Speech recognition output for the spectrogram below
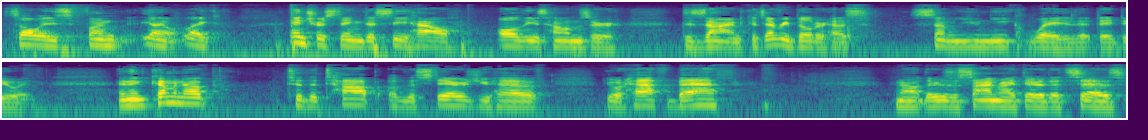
It's always fun, you know, like interesting to see how all these homes are designed because every builder has some unique way that they do it. And then coming up to the top of the stairs, you have your half bath. Now there's a sign right there that says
